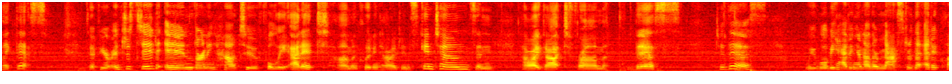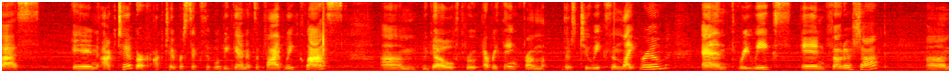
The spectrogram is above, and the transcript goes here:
like this. So if you're interested in learning how to fully edit, um, including how I do skin tones and how I got from this to this, we will be having another Master the Edit class in October. October 6th it will begin. It's a five-week class. Um, we go through everything from, there's two weeks in Lightroom and three weeks in Photoshop. Um,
